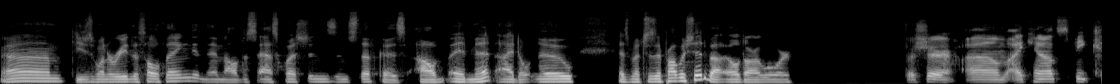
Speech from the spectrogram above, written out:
Um, do you just want to read this whole thing, and then I'll just ask questions and stuff? Because I'll admit I don't know as much as I probably should about Eldar lore. For sure. Um, I cannot speak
